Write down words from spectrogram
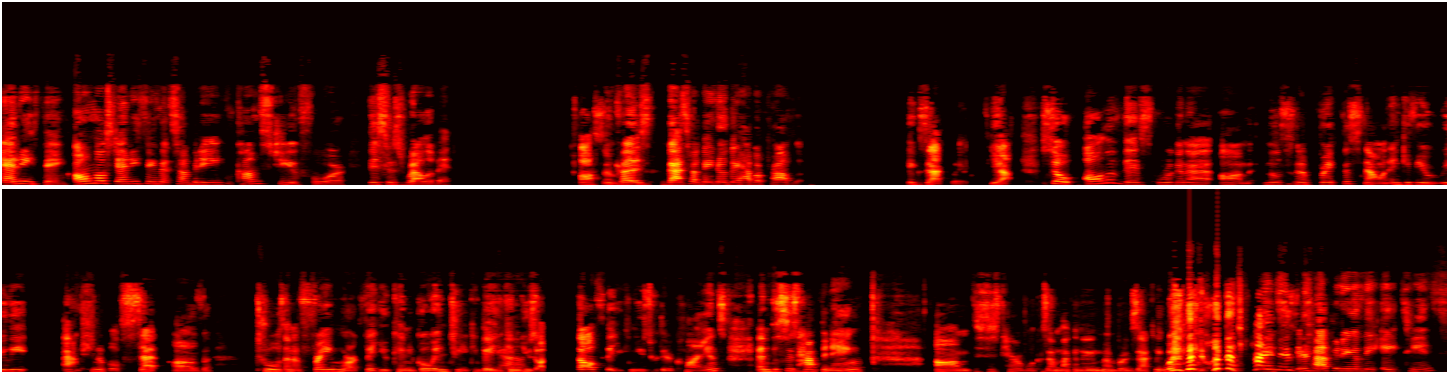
anything, almost anything that somebody comes to you for, this is relevant Awesome. because that's how they know they have a problem. Exactly. Yeah. So all of this, we're gonna um Melissa's gonna break this down and give you a really actionable set of tools and a framework that you can go into, you can that you can use on yourself, that you can use with your clients. And this is happening. Um, this is terrible because I'm not gonna remember exactly what the, what the time It's, is. it's happening on the 18th.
